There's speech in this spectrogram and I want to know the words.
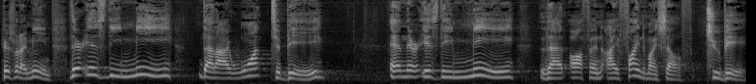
Here's what I mean there is the me that I want to be, and there is the me that often I find myself to be.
